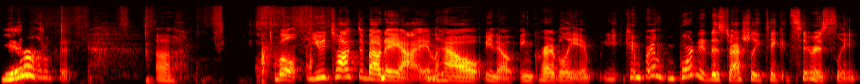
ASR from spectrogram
Yeah. A little bit. Uh, well, you talked about AI and how, you know, incredibly important it is to actually take it seriously.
